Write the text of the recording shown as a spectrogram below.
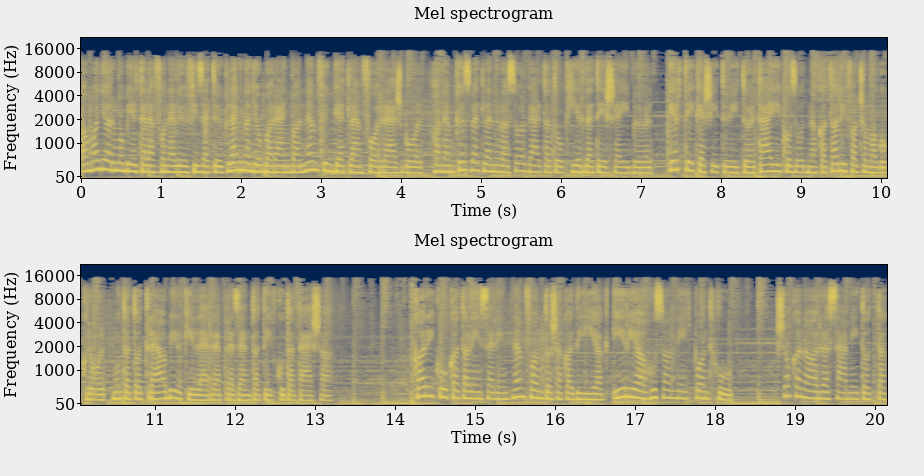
A magyar mobiltelefon előfizetők legnagyobb arányban nem független forrásból, hanem közvetlenül a szolgáltatók hirdetéseiből, értékesítőitől tájékozódnak a tarifacsomagokról, mutatott rá a Bill Killer reprezentatív kutatása. Karikó Katalin szerint nem fontosak a díjak, írja a 24.hu. Sokan arra számítottak,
